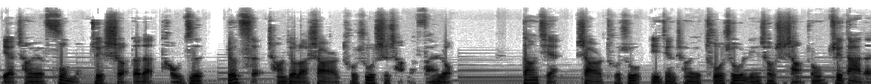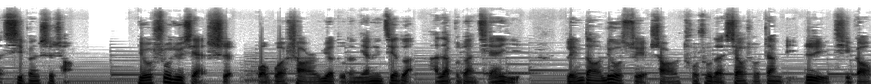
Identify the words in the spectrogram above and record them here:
也成为父母最舍得的投资，由此成就了少儿图书市场的繁荣。当前，少儿图书已经成为图书零售市场中最大的细分市场。有数据显示，我国少儿阅读的年龄阶段还在不断前移，零到六岁少儿图书的销售占比日益提高，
